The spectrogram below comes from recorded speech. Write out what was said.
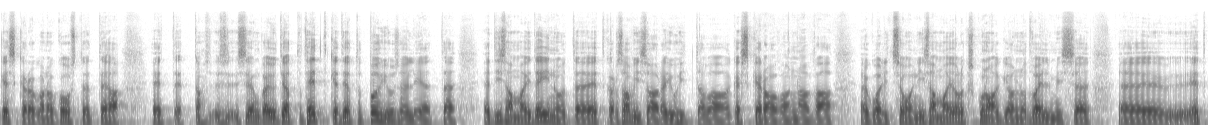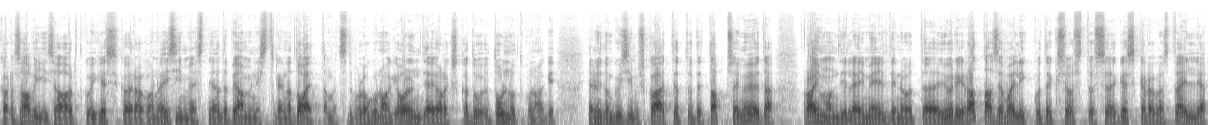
Keskerakonnaga koostööd teha, et, et noh, see on ka ju teatud hetk ja teatud põhjus oli, et, et Isamaa ei teinud Edgar Savisaare juhitava Keskerakonnaga koalitsiooni. Isamaa ei oleks kunagi olnud valmis eh, Edgar Savisaart kui Keskerakonna esimeest nii-öelda peaministrina toetama, et seda pole kunagi olnud ja ei oleks ka tulnud kunagi. ja nüüd on küsimus ka, et teatud etapp sai mööda. Raimondile ei meeldinud eh, Jüri Ratase valikud, eks ju, astus Keskerakonnast välja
